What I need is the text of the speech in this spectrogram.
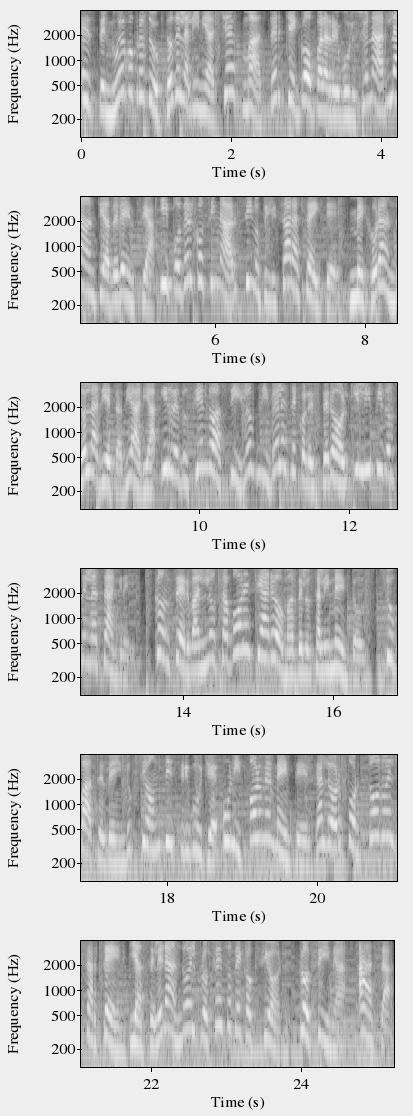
Este nuevo producto de la línea Chef Master llegó para revolucionar la antiadherencia y poder cocinar sin utilizar aceite, mejorando la dieta diaria y reduciendo así los niveles de colesterol y lípidos en la sangre. Conservan los sabores y aromas de los alimentos. Su base de inducción distribuye uniformemente el calor por todo el sartén y acelerando el proceso de cocción. Cocina, asa,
